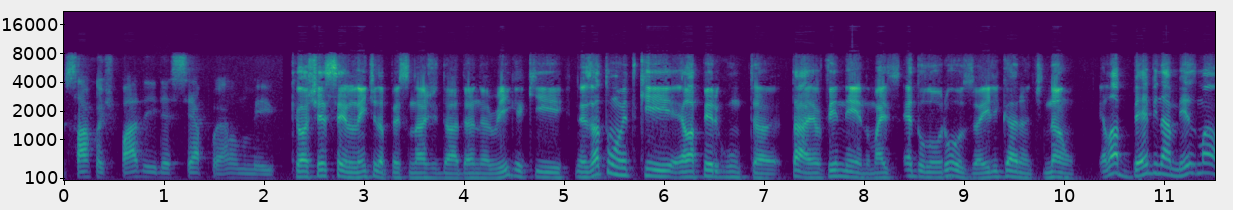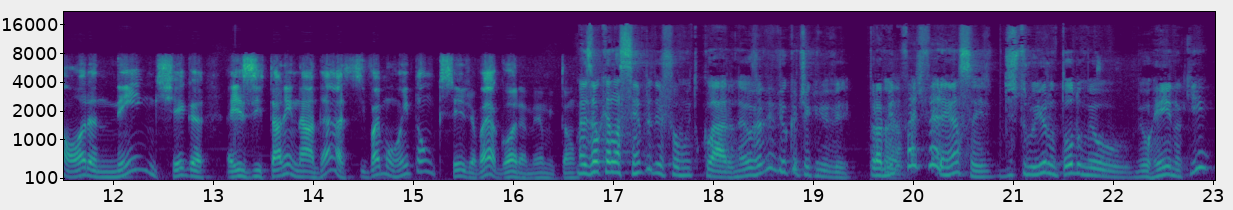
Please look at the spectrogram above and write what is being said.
saco a espada e decepo ela no meio. O que eu achei excelente da personagem da Dana Rigg é que, no exato momento que ela pergunta, tá, é veneno, mas é doloroso? Aí ele garante, não. Ela bebe na mesma hora, nem chega a hesitar nem nada. Ah, se vai morrer, então que seja, vai agora mesmo, então. Mas é o que ela sempre deixou muito claro, né? Eu já vivi o que eu tinha que viver. Para é. mim não faz diferença. Destruíram todo o meu, meu reino aqui,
